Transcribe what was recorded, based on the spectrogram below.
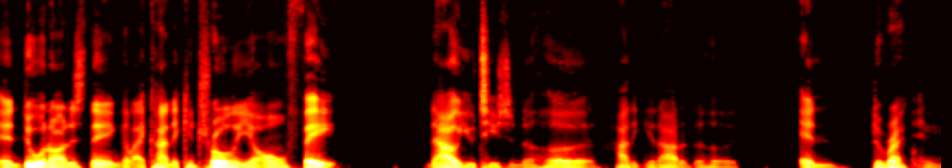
and doing all this thing, like kind of controlling your own fate. Now you teaching the hood how to get out of the hood, indirectly.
